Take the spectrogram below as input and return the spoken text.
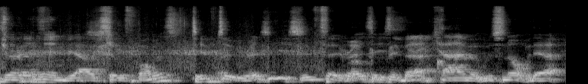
Drennan, the Alex Silver Bombers. Tip two Rezzies. Tip two Roses. Welcome back. He came. It was not without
